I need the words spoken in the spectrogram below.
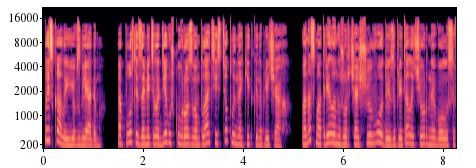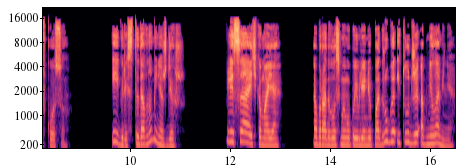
Поискала ее взглядом, а после заметила девушку в розовом платье с теплой накидкой на плечах. Она смотрела на журчащую воду и заплетала черные волосы в косу. «Игрис, ты давно меня ждешь?» «Лисаечка моя!» Обрадовалась моему появлению подруга и тут же обняла меня.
